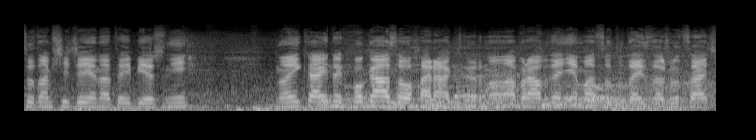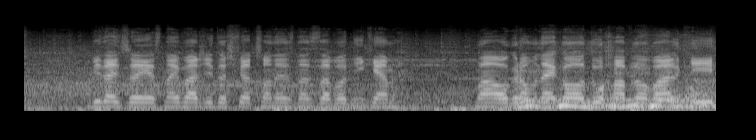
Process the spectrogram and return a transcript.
co tam się dzieje na tej bieżni. No i Kajtek pokazał charakter, no naprawdę nie ma co tutaj zarzucać. Widać, że jest najbardziej doświadczony z nas zawodnikiem, ma ogromnego ducha do walki,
